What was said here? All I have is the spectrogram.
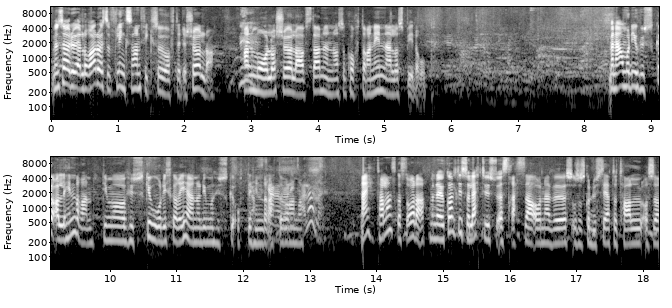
Men så er du Eldorado er så flink, så han fikser jo ofte det sjøl, da. Han måler sjøl avstanden, og så korter han inn eller speeder opp. Men her må de jo huske alle hindrene. De må huske hvor de skal ri hen, og de må huske åtte hindre etter hverandre. Nei, tallene skal stå der. Men det er jo ikke alltid så lett hvis du er stressa og nervøs, og så skal du se etter tall, og så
